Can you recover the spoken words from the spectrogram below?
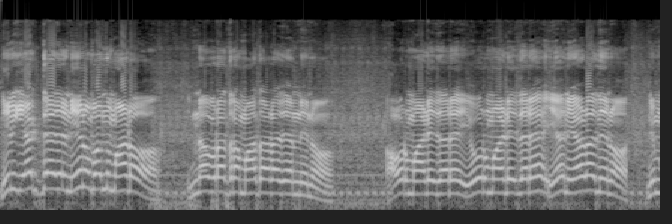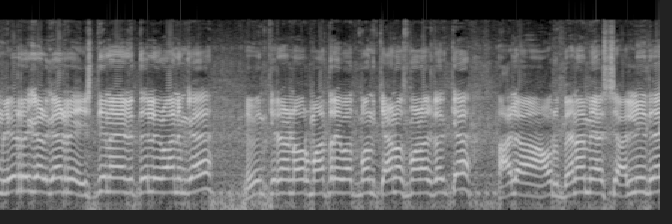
ನಿನಗೆ ಹೇಳ್ತಾ ಇದ್ರೆ ನೀನು ಬಂದು ಮಾಡು. ಇನ್ನೊಬ್ರ ಹತ್ರ ಮಾತಾಡೋದೇನು ನೀನು? ಅವ್ರು ಮಾಡಿದ್ದಾರೆ, ಇವ್ರು ಮಾಡಿದ್ದಾರೆ, ಏನು ಹೇಳೋದು ನೀನು? ನಿಮ್ಮ ಲೀಡ್ರಿಗೆ ಹೇಳ್ರಿ, ಇಷ್ಟು ದಿನ ಇರ್ತಿಲ್ವಾ ನಿಮಗೆ? ನವೀನ್ ಕಿರಣ್ ಅವ್ರು ಮಾತ್ರ ಇವತ್ತು ಬಂದು ಕ್ಯಾನ್ವಸ್ ಮಾಡೋಷ್ಟಕ್ಕೆ ಅಲ್ಲಿ ಅವ್ರ ಬೆನಾಮಿ ಅಷ್ಟು ಅಲ್ಲಿದೆ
